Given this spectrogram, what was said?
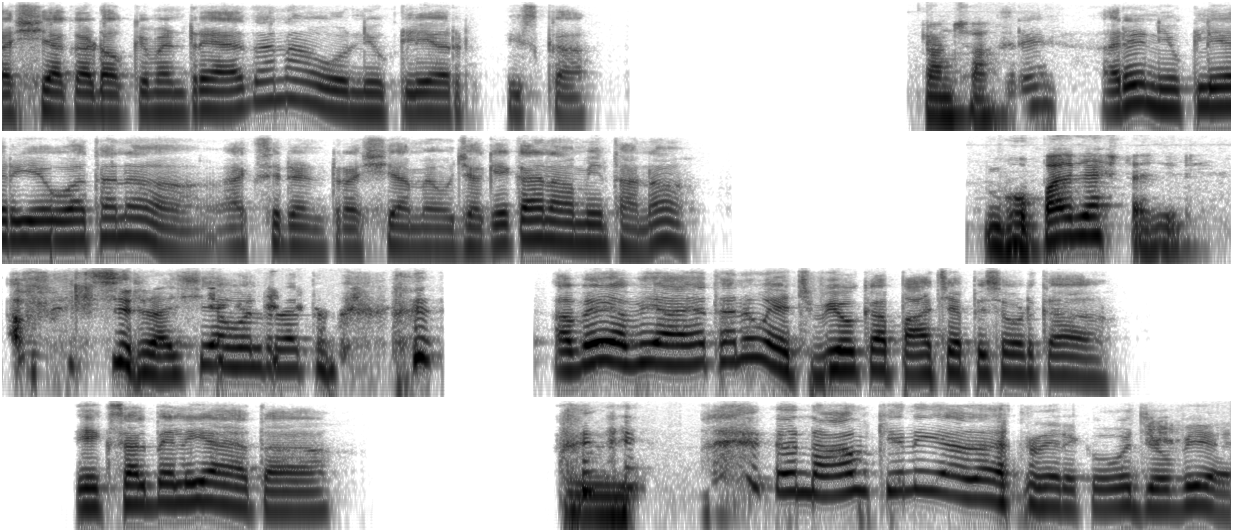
रशिया का डॉक्यूमेंट्री आया था ना वो न्यूक्लियर इसका? कौन सा अरे अरे न्यूक्लियर ये हुआ था ना एक्सीडेंट रशिया में वो जगह का नाम ही था ना। भोपाल गैस ट्रेजेडी रशिया बोल रहा था अबे अभी आया था ना वो एचबीओ का पाँच एपिसोड का। एक साल पहले ही आया था। हम्म। नाम क्यों नहीं याद आया मेरे को? वो जो भी है।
